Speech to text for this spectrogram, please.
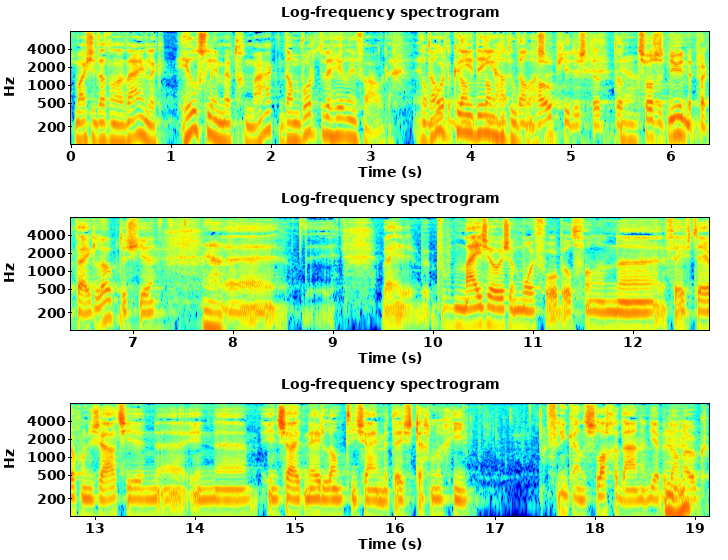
Maar als je dat dan uiteindelijk heel slim hebt gemaakt, dan wordt het weer heel eenvoudig. En dan, wordt- kun je dingen gaan toepassen. Dan hoop je dus dat, dat Ja. zoals het nu in de praktijk loopt. Dus je, Ja. eh, bij, bijvoorbeeld MISO is een mooi voorbeeld van een eh, VVT-organisatie in, eh, in, eh, in Zuid-Nederland. Die zijn met deze technologie flink aan de slag gedaan. En die hebben dan ook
